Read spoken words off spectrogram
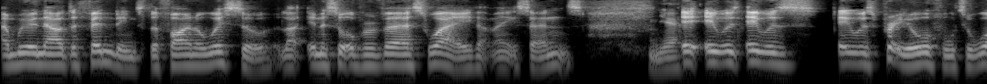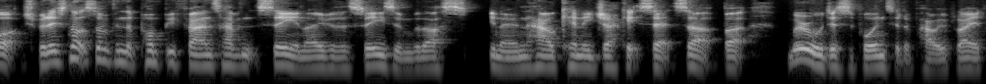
and we were now defending to the final whistle, like in a sort of reverse way. That makes sense. Yeah. It, it was, it was, it was pretty awful to watch, but it's not something that Pompey fans haven't seen over the season with us, you know, and how Kenny Jackett sets up. But we're all disappointed of how we played.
